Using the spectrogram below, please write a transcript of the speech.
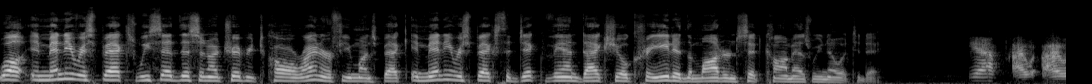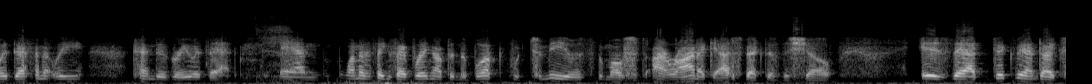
Well, in many respects, we said this in our tribute to Carl Reiner a few months back. In many respects, the Dick Van Dyke Show created the modern sitcom as we know it today. Yeah, I would definitely tend to agree with that. And one of the things I bring up in the book, to me was the most ironic aspect of the show, is that Dick Van Dyke's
